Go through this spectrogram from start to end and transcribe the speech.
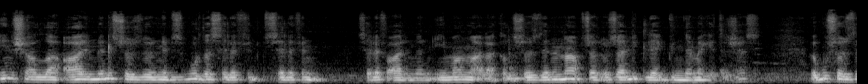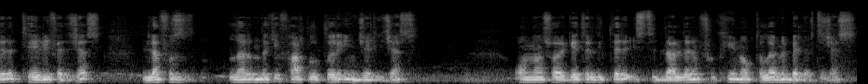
inşallah alimlerin sözlerini biz burada selefin, selefin selef alimlerin imanla alakalı sözlerini ne yapacağız? Özellikle gündeme getireceğiz. Ve bu sözleri telif edeceğiz. Lafızlarındaki farklılıkları inceleyeceğiz. Ondan sonra getirdikleri istidlallerin fıkhi noktalarını belirteceğiz.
